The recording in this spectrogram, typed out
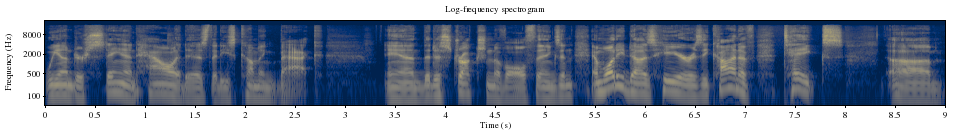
we understand how it is that he's coming back and the destruction of all things. And and what he does here is he kind of takes um,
